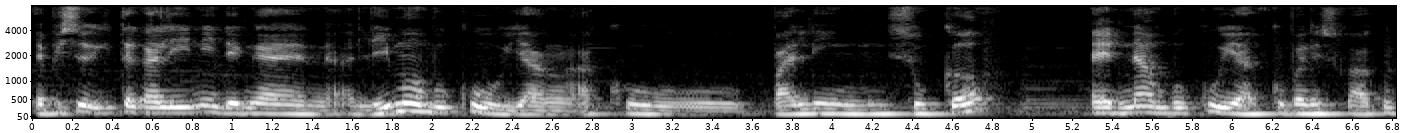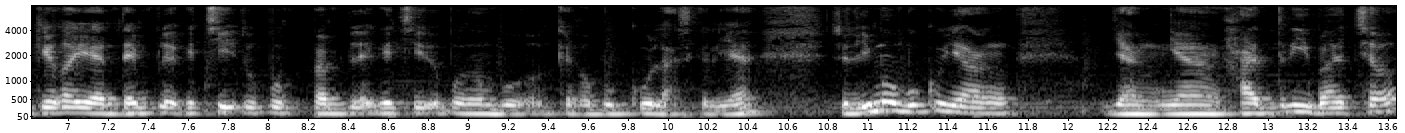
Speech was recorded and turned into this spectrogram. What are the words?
episod kita kali ini dengan lima buku yang aku paling suka. Enam buku yang aku paling suka. Aku kira yang template kecil tu pun pamphlet kecil tu pun kira buku lah sekali ya. So lima buku yang yang yang Hadri baca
